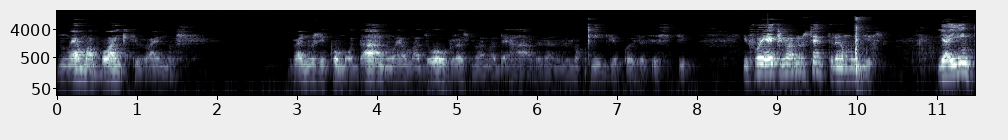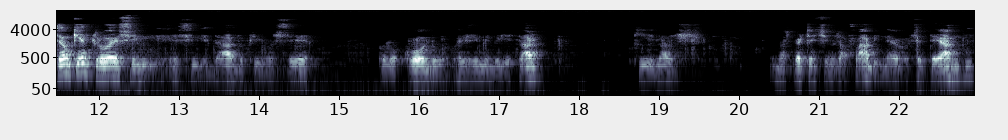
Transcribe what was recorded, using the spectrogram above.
não é uma Boeing que vai nos, vai nos incomodar, não é uma Douglas, não é uma De Havilland, não é uma Lockheed, coisa desse tipo. E foi aí que nós nos centramos nisso. E aí então que entrou esse, esse dado que você colocou do regime militar, que nós nós pertencíamos ao FAB, né, ao CTA, uhum.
